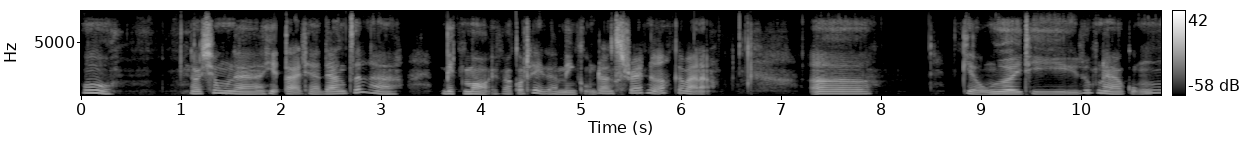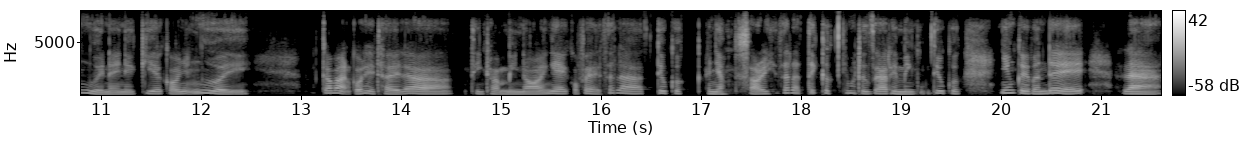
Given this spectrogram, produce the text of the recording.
Hu, nói chung là hiện tại thì là đang rất là mệt mỏi và có thể là mình cũng đang stress nữa các bạn ạ. uh, kiểu, người thì lúc nào cũng người này người kia, có những người các bạn có thể thấy là thỉnh thoảng mình nói nghe có vẻ rất là tiêu cực, à, nhầm, sorry, rất là tích cực nhưng mà thực ra thì mình cũng tiêu cực. Nhưng cái vấn đề ấy là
